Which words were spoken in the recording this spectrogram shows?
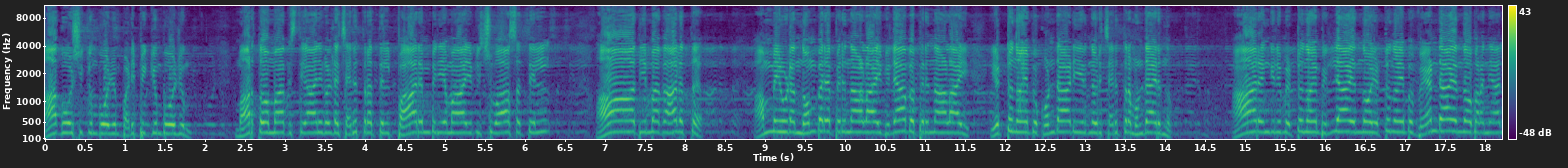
ആഘോഷിക്കുമ്പോഴും പഠിപ്പിക്കുമ്പോഴും മാർത്തോമാ ക്രിസ്ത്യാനികളുടെ ചരിത്രത്തിൽ പാരമ്പര്യമായ വിശ്വാസത്തിൽ ആദിമകാലത്ത് അമ്മയുടെ നൊമ്പര പെരുന്നാളായി വിലാപ പെരുന്നാളായി എട്ടു നോയമ്പ് കൊണ്ടാടിയിരുന്ന ഒരു ചരിത്രം ഉണ്ടായിരുന്നു ആരെങ്കിലും എട്ടു നോയമ്പ് ഇല്ല എന്നോ എട്ടു നോയമ്പ് വേണ്ട എന്നോ പറഞ്ഞാൽ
